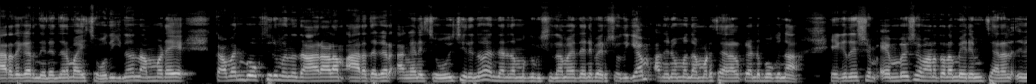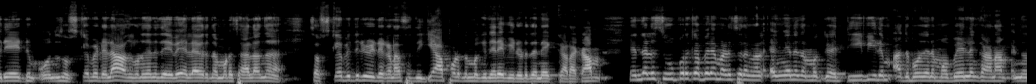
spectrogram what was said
ആരാധകർ നിരന്തരമായി ചോദിക്കുന്നത്. നമ്മുടെ കമന്റ് ബോക്സിലും വന്ന് ധാരാളം ആരാധകർ അങ്ങനെ ചോദിച്ചിരുന്നു. എന്നാൽ നമുക്ക് വിശദമായി തന്നെ പരിശോധിക്കാം. അതിനു മുമ്പ് നമ്മുടെ ചാനൽ കണ്ടുപോകുന്ന ഏകദേശം എൺപത് ശതമാനത്തോളം പേരും ചാനൽ ഇവരെയായിട്ടും ഒന്ന് സബ്സ്ക്രൈബ് ഇടില്ല അതുകൊണ്ട് തന്നെ ദയവേ എല്ലാവരും നമ്മുടെ ചാനൽ ഒന്ന് സബ്സ്ക്രൈബ് ചെയ്തിട്ട് വീഡിയോ കാണാൻ ശ്രദ്ധിക്കുക. അപ്പോൾ നമുക്ക് നേരെ വീഡിയോ തന്നെ കടക്കാം. എന്നാൽ സൂപ്പർ കപ്പിലെ മത്സരങ്ങൾ എങ്ങനെ നമുക്ക് ടി വിയിലും അതുപോലെ തന്നെ മൊബൈലിലും കാണാം എന്ന്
